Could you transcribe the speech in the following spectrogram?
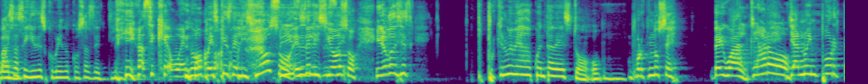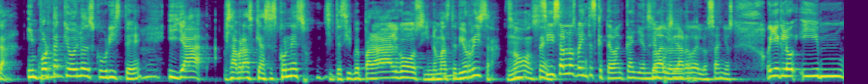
Vas a seguir descubriendo cosas de ti. Así que bueno. No, pues es que es delicioso, es, delicioso. y luego dices, ¿por qué no me había dado cuenta de esto? O porque no sé. Da igual. Claro. Ya no importa. Importa que hoy lo descubriste y ya sabrás qué haces con eso. Si te sirve para algo o si nomás te dio risa, ¿no? Sí, son los 20 que te van cayendo a lo largo de los años. Oye, Glo, ¿y mm,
